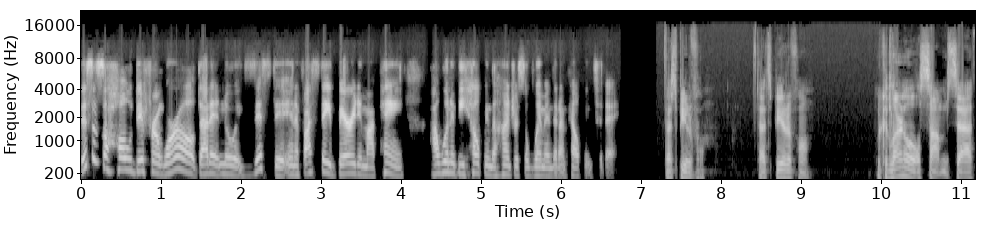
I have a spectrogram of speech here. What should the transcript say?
this is a whole different world that I didn't know existed. And if I stayed buried in my pain, I wouldn't be helping the hundreds of women that I'm helping today. that's beautiful. That's beautiful. We could learn a little something, Seth.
